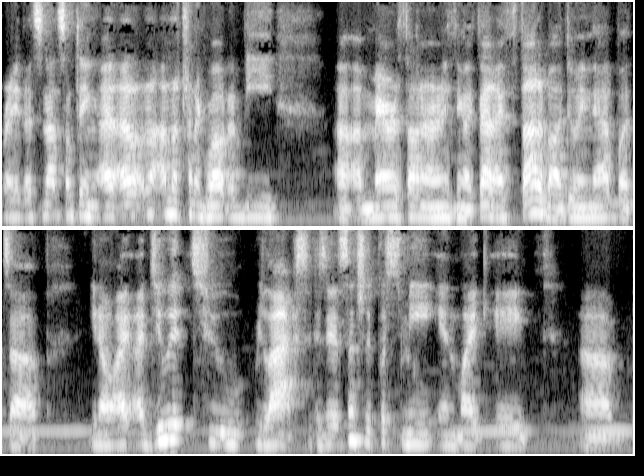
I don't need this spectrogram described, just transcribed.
Right? That's not something I, I am not trying to go out and be a marathoner or anything like that. I've thought about doing that, but uh, you know, I, I, do it to relax because it essentially puts me in like a um,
